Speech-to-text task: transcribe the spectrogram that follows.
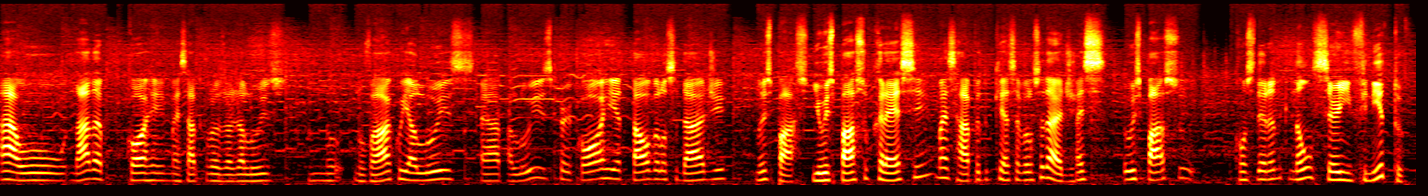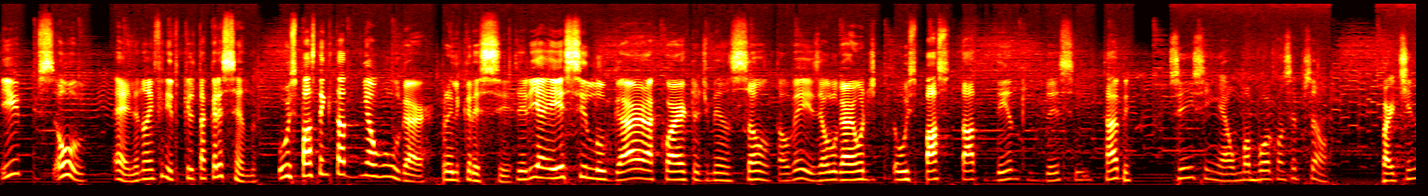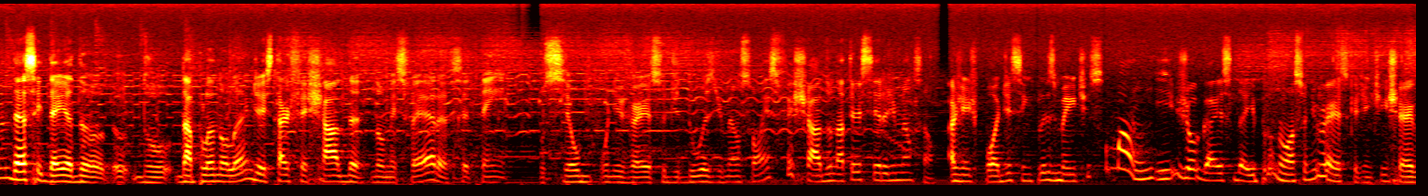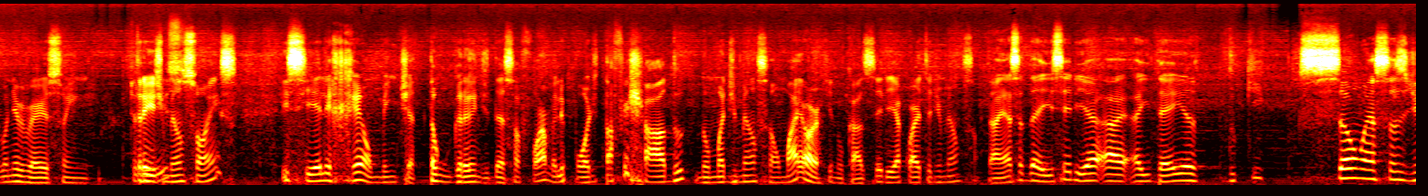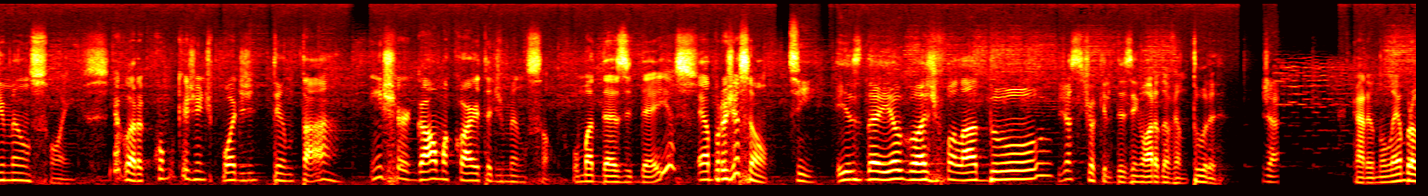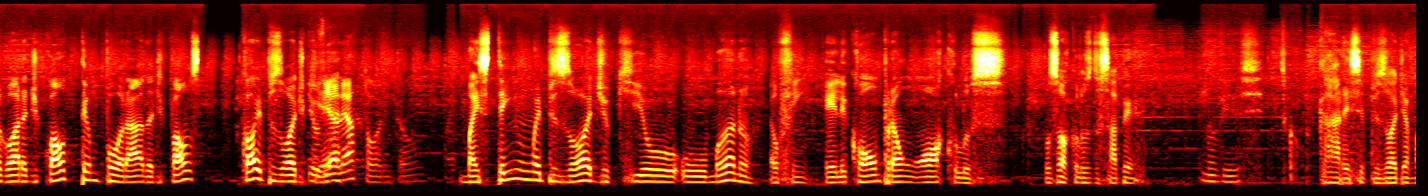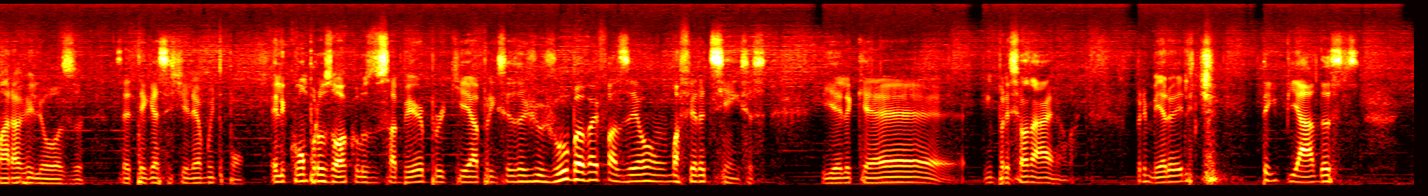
ah, o nada corre mais rápido que a velocidade da luz no, no vácuo e a luz, a, a luz percorre a tal velocidade no espaço. E o espaço cresce mais rápido que essa velocidade. Mas o espaço, considerando que não ser infinito, e. ou. É, ele não é infinito porque ele tá crescendo. O espaço tem que estar em algum lugar pra ele crescer. Seria esse lugar a quarta dimensão, talvez? É o lugar onde o espaço tá dentro desse, sabe? Sim, sim, é uma boa concepção. Partindo dessa ideia do, do- do- da Planolândia estar fechada numa esfera, você tem o seu universo de duas dimensões fechado na terceira dimensão. A gente pode simplesmente somar um e jogar isso daí pro nosso universo, que a gente enxerga o universo em três Três. dimensões. E se ele realmente é tão grande dessa forma, ele pode estar fechado numa dimensão maior, que no caso seria a quarta dimensão. Então essa daí seria a, a ideia do que são essas dimensões. E agora, como que a gente pode tentar enxergar uma quarta dimensão? Uma das ideias é a projeção. Sim. Isso daí eu gosto de falar do. Já assistiu aquele desenho Hora da Aventura? Já. Cara, eu não lembro agora de qual temporada, de qual, qual episódio que Eu vi é. aleatório, então. Mas tem um episódio que o, o humano, é o fim, ele compra um óculos, os óculos do saber. Não vi esse. Desculpa. Cara, esse episódio é maravilhoso. Você tem que assistir, ele é muito bom. Ele compra os óculos do saber porque a princesa Jujuba vai fazer uma feira de ciências. E ele quer impressionar ela. Primeiro, ele tem piadas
